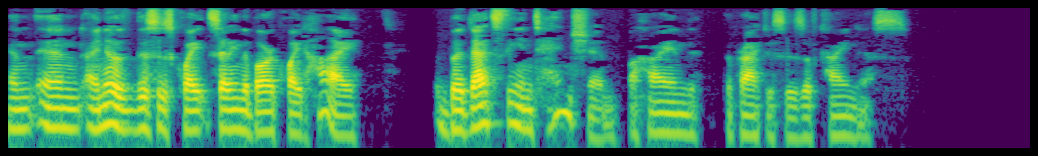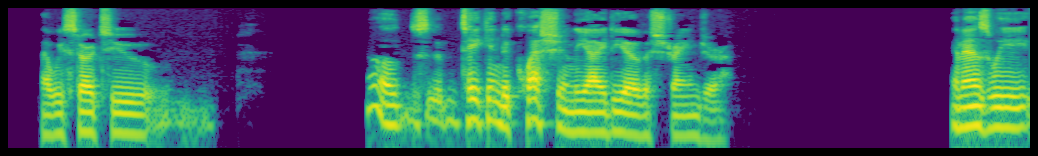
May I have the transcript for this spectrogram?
And, and I know this is quite setting the bar quite high, but that's the intention behind the practices of kindness. That we start to well, take into question the idea of a stranger. And as we,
